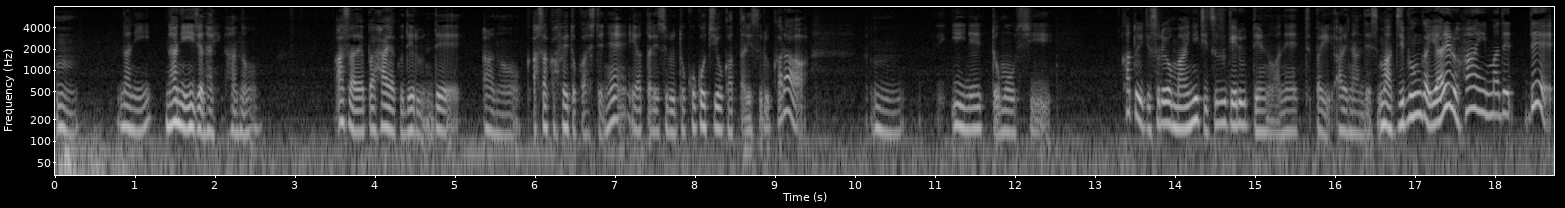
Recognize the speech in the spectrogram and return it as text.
うん。何？何？じゃない。あの朝やっぱり早く出るんであの朝カフェとかしてねやったりすると心地よかったりするから、うん、いいねって思うしかといってそれを毎日続けるっていうのはねやっぱりあれなんです。まあ自分がやれる範囲までで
